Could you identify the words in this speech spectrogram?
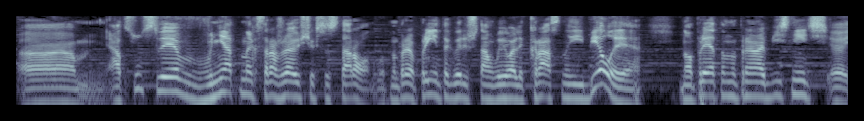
А, отсутствие внятных сражающихся сторон. Вот, например, принято говорить, что там воевали красные и белые, но при этом, например, объяснить, э,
